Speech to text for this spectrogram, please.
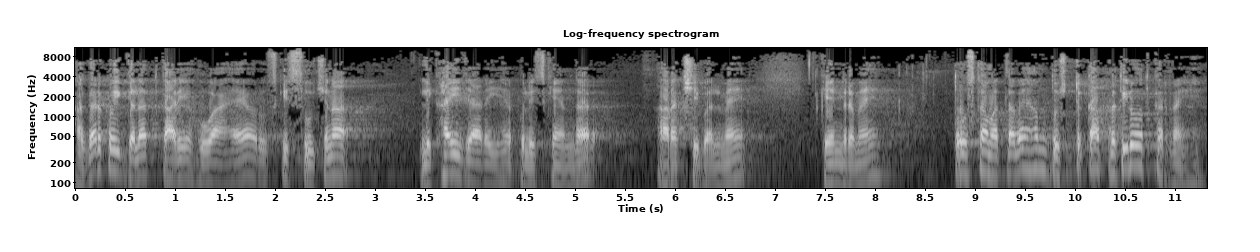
अगर कोई गलत कार्य हुआ है और उसकी सूचना लिखाई जा रही है पुलिस के अंदर, आरक्षी बल में, केंद्र में तो उसका मतलब है हम दुष्ट का प्रतिरोध कर रहे हैं।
